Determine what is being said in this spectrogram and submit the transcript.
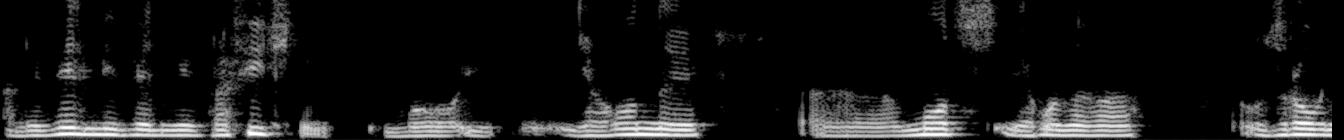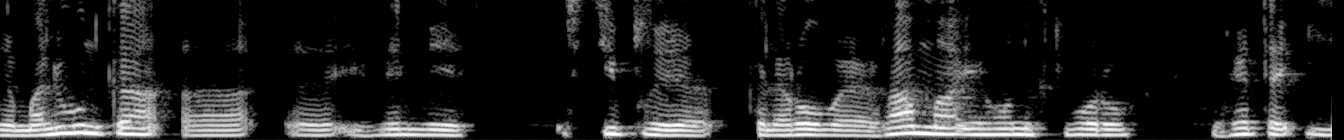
але вельмі вельмі графічным бо ягоны э, моц ягонага узроўня малюнка э, і вельмі сціплыя каляровая гамма ягоных твораў. Гэта і,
